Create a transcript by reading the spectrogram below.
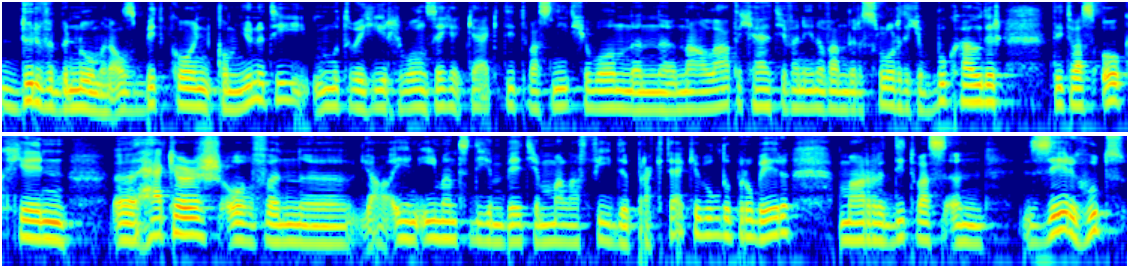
durven benoemen. Als Bitcoin community moeten we hier gewoon zeggen: kijk, dit was niet gewoon een uh, nalatigheidje van een of andere slordige boekhouder. Dit was ook geen uh, hacker of een, uh, ja, een iemand die een beetje malafide praktijken wilde proberen. Maar dit was een zeer goed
